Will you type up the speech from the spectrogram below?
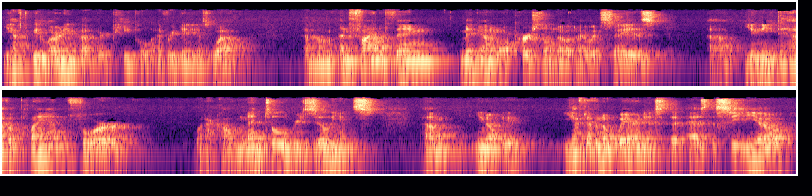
you have to be learning about your people every day as well. Um, and the final thing, maybe on a more personal note, I would say is uh, you need to have a plan for what I call mental resilience. Um, you know, it, you have to have an awareness that as the CEO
